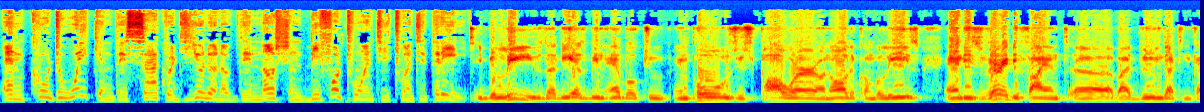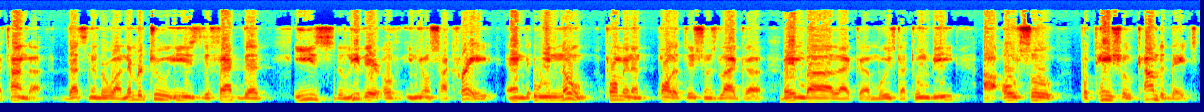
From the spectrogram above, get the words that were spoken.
and could weaken the sacred union of the nation before 2023. He believes that he has been able to impose his power on all the Congolese, and he's very defiant uh, by doing that in Katanga. That's number one. Number two is the fact that he's the leader of Union Sacrée, and we know prominent politicians like uh, Bemba, like uh, Moise Katumbi, are also potential candidates.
